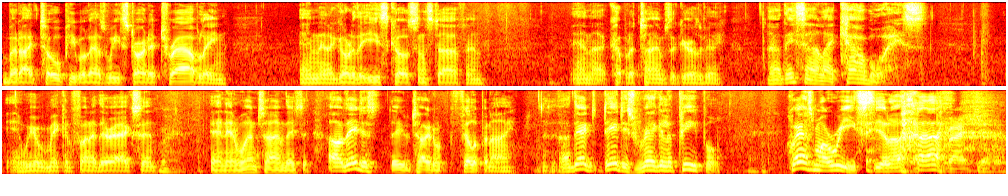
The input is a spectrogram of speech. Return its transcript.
but I told people as we started traveling, and then I go to the East Coast and stuff, and and a couple of times the girls would be, oh, they sound like cowboys, and we were making fun of their accent. Right. And then one time they said, "Oh, they just they were talking to Philip and I. Oh, they're they're just regular people. Where's Maurice? You know." Right, yeah.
